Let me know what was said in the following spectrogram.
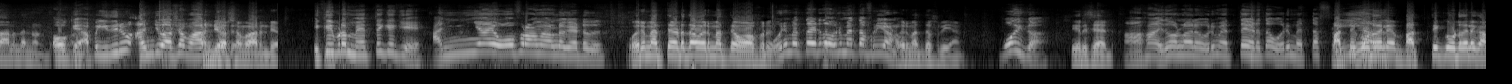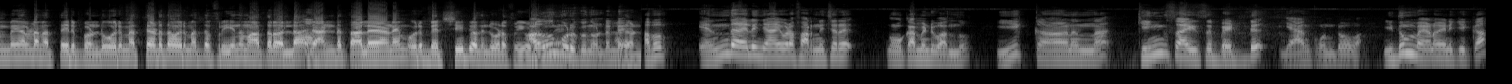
സാധനം തന്നെ ഉണ്ട്. ഓക്കെ. അപ്പൊ ഇതിനും അഞ്ചു വർഷം വാറന്റി വർഷം വാറണ്ടി ഇക്ക ഇവിടെ മെത്തക്കൊക്കെ അന്യായ ഓഫർ ആണെന്നാണല്ലോ കേട്ടത്. ഒരു മെത്ത എടുത്താൽ ഒരു മെത്ത ഓഫർ ഒരു മെത്ത എടുത്താൽ ഒരു മെത്ത ഫ്രീ ആണ് ഒരു മെത്ത ഫ്രീ ആണ് പോയിക്കാ? തീർച്ചയായിട്ടും. ആഹാ ഇത് കൊള്ളാലോ. ഒരു മെത്ത എടുത്ത ഒരു മെത്ത പത്തി കൂടുതൽ പത്തി കൂടുതൽ കമ്പനികളുടെ മെത്ത ഇരിപ്പുണ്ട്. ഒരു മെത്ത എടുത്ത ഒരു മെത്ത ഫ്രീ എന്ന് മാത്രമല്ല രണ്ട് തലയണയും ഒരു ബെഡ്ഷീറ്റും അതിന്റെ കൂടെ ഫ്രീ അതും കൊടുക്കുന്നുണ്ടല്ലേ. അപ്പം എന്തായാലും ഞാൻ ഇവിടെ ഫർണിച്ചർ നോക്കാൻ വേണ്ടി വന്നു. ഈ കാണുന്ന കിങ് സൈസ് ബെഡ് ഞാൻ കൊണ്ടുപോവാം. ഇതും വേണം എനിക്ക്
